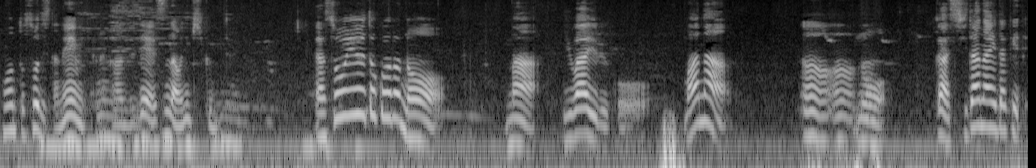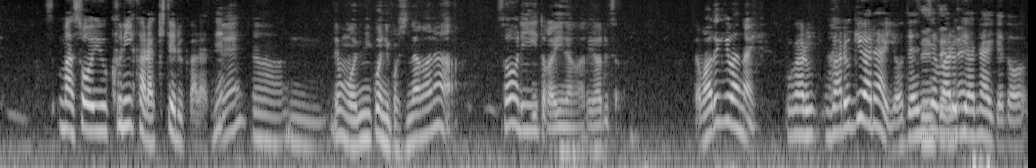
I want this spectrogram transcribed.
ほんとそうでしたね、みたいな感じで素直に聞くみたいな。だからそういうところの、まあ、いわゆるこう、マナーうん。の、が知らないだけで、まあそういう国から来てるからね。ねうんう。ん。でもニコニコしながら、ソーリーとか言いながらやるじゃない。悪気はない。悪、悪気はないよ。全全然悪気はないけど。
